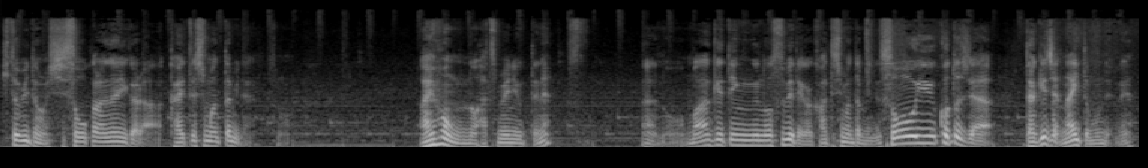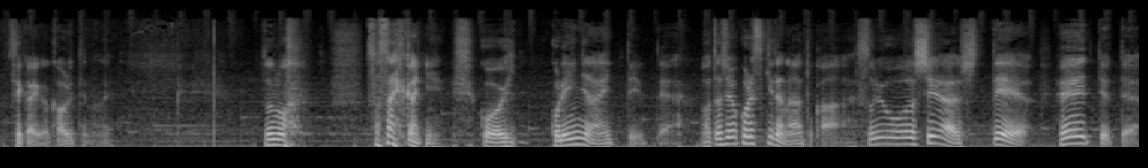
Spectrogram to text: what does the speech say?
人々の思想から何から変えてしまったみたいな。その iPhone の発明によってねあのマーケティングの全てが変わってしまったみたいな。そういうことじゃだけじゃないと思うんだよね。世界が変わるっていうのはね。そのささやかにこうこれいいんじゃない？って言って私はこれ好きだなとかそれをシェアしてへえって言って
